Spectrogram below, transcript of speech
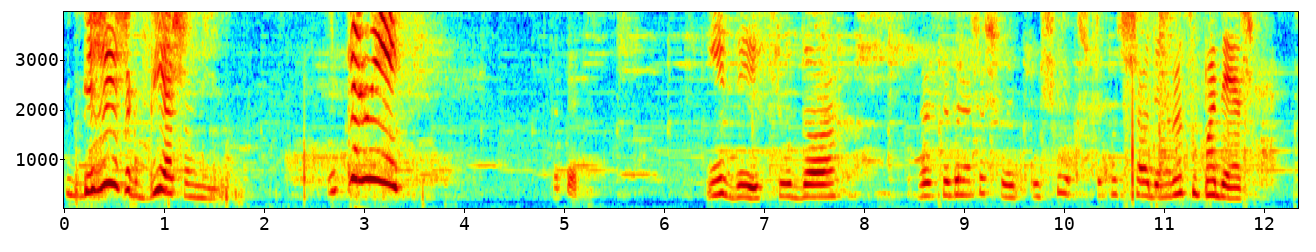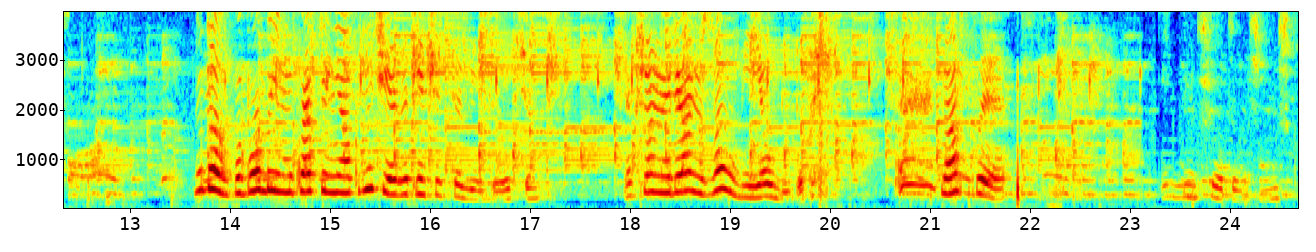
ти біжиш як бешений. Зупинись! Капець. Іди сюди. Зараз тебе на шашлик пущу, якщо ти хоч ще один раз упадеш. Ну добре, попробуємо украсти у нього ключ, і я закінчу це відео. Все. Якщо він реально знову б'є, я обідалась. На все. Ну що ти мишка?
